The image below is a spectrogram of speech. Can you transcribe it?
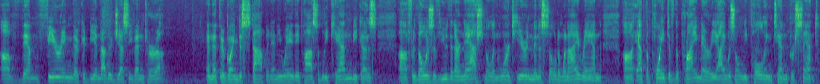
of them fearing there could be another Jesse Ventura and that they're going to stop in any way they possibly can because uh, for those of you that are national and weren't here in Minnesota when I ran, uh, at the point of the primary, I was only polling 10 percent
